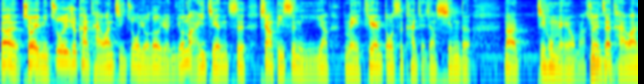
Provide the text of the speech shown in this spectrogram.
那所以你注意去看台湾几座游乐园，有哪一间是像迪士尼一样，每天都是看起来像新的？那几乎没有嘛，所以在台湾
